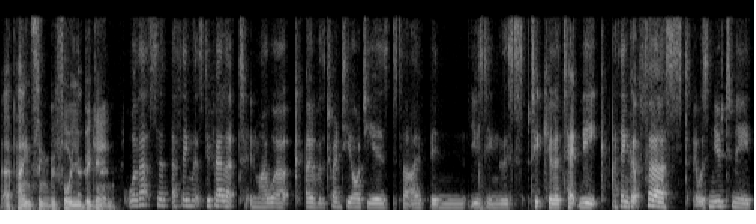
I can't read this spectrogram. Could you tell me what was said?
a painting before you begin? Well, that's a, a thing that's developed in my work over the 20 odd years that I've been using this particular technique. I think at first it was new to me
